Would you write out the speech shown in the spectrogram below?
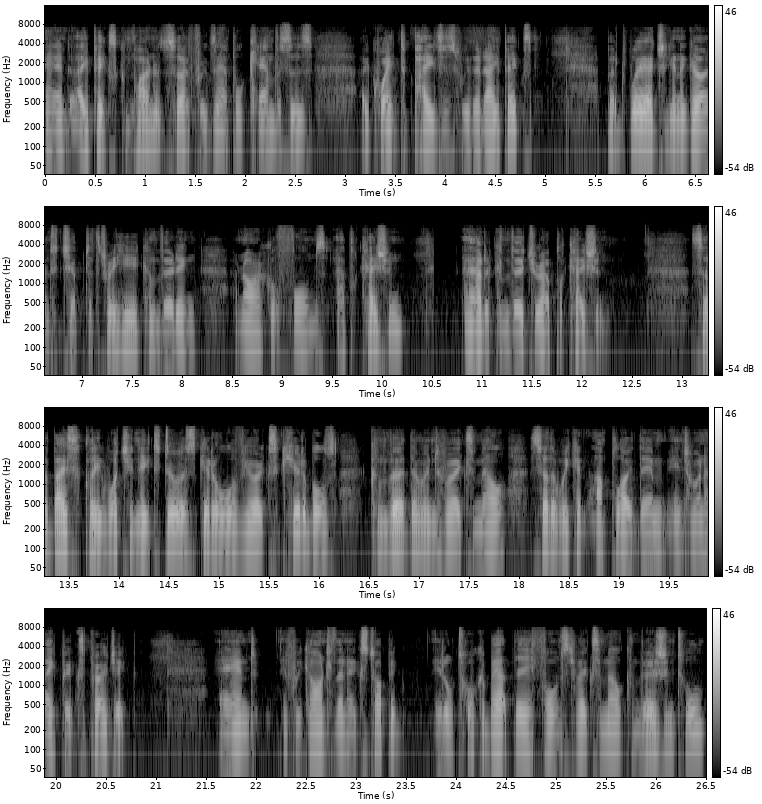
and Apex components. So for example, canvases equate to pages within Apex. But we're actually going to go into chapter three here, converting an Oracle Forms application, how to convert your application. So basically what you need to do is get all of your executables, convert them into XML so that we can upload them into an Apex project. And if we go on to the next topic, it'll talk about the Forms to XML conversion tool.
